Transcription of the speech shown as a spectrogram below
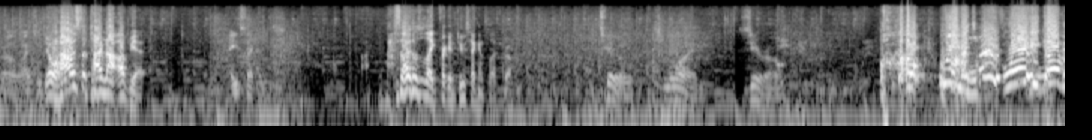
Bro, why is he Yo, how is the time not up yet? 8 seconds. I thought it was like freaking two seconds left, bro. 2, 1, 0. what? Where he come?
